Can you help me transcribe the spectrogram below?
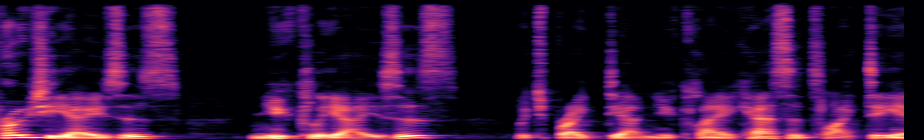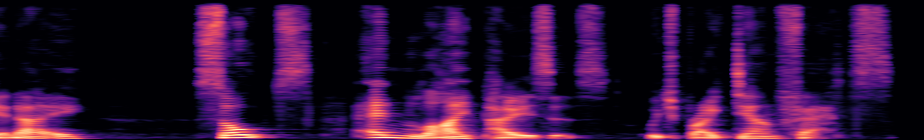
proteases, nucleases, which break down nucleic acids like DNA, salts, and lipases, which break down fats.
